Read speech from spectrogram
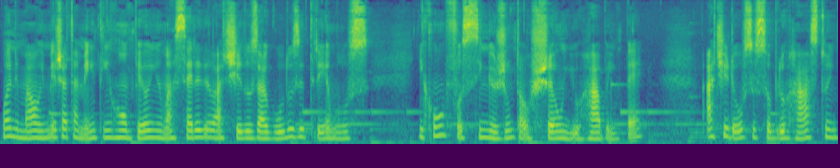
O animal imediatamente irrompeu em uma série de latidos agudos e trêmulos, e com o focinho junto ao chão e o rabo em pé, atirou-se sobre o rasto em,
